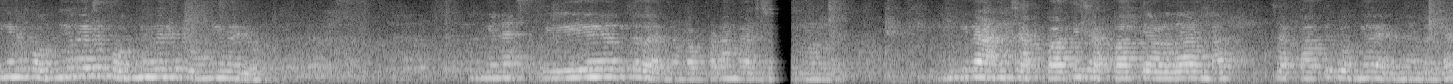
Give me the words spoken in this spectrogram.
ഇങ്ങനെ പൊങ്ങി വരും പൊങ്ങി വരും പൊങ്ങി വരും. ഇങ്ങനെ വീർത്ത് വരണം പപ്പടം കാച്ചുന്നത് എങ്കിലാണ് ചപ്പാത്തി ചപ്പാത്തി ഉള്ളതാണ്ട ചപ്പാത്തി പൊങ്ങി വരുന്നുണ്ടല്ലേ?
